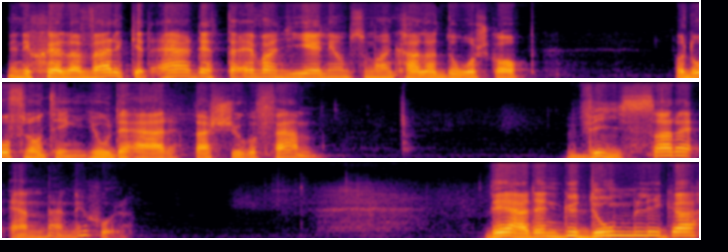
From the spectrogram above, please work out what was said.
Men i själva verket är detta evangelium som han kallar dårskap, vad då för någonting? Jo, det är vers 25. Visare än människor. Det är den gudomliga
